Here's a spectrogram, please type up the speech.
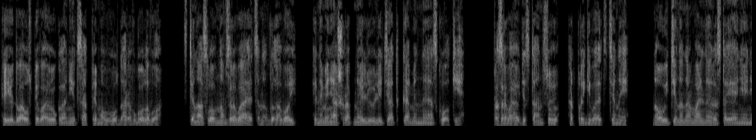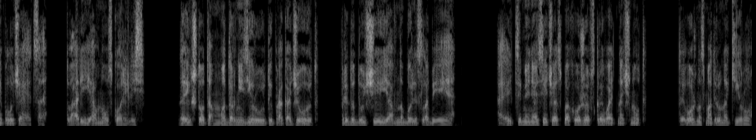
и едва успеваю уклониться от прямого удара в голову, стена словно взрывается над головой, и на меня шрапнелью летят каменные осколки. Разрываю дистанцию, отпрыгивая от стены, но уйти на нормальное расстояние не получается. Твари явно ускорились. Да их что там, модернизируют и прокачивают? Предыдущие явно были слабее. А эти меня сейчас, похоже, вскрывать начнут. Тревожно смотрю на Киру.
